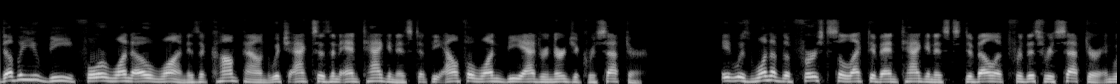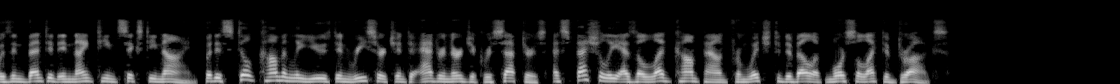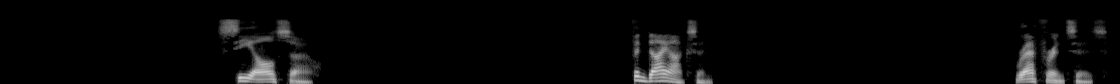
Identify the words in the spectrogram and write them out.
WB4101 is a compound which acts as an antagonist at the alpha-1b adrenergic receptor. It was one of the first selective antagonists developed for this receptor and was invented in 1969, but is still commonly used in research into adrenergic receptors, especially as a lead compound from which to develop more selective drugs. See also Phendioxan References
